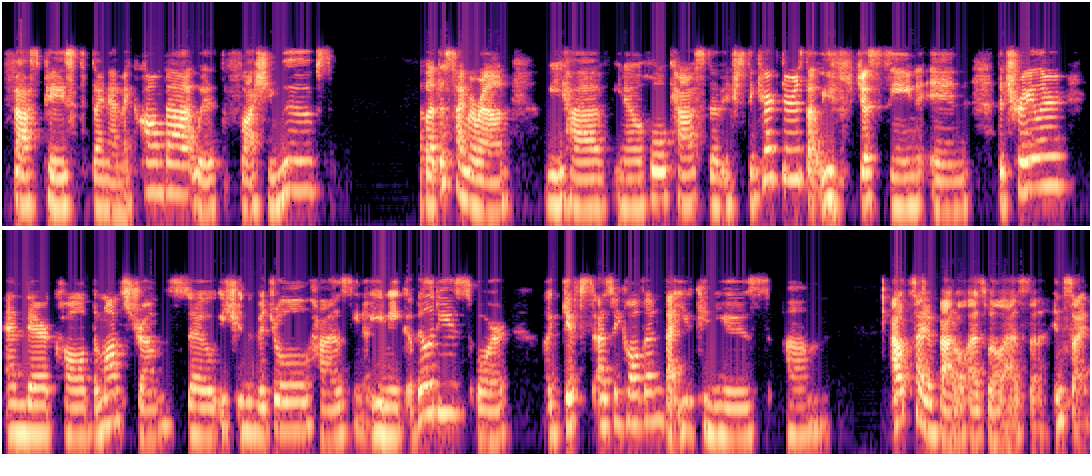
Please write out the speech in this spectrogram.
fast paced dynamic combat with flashy moves. But this time around, we have you know a whole cast of interesting characters that we've just seen in the trailer and they're called the monstrum so each individual has you know unique abilities or uh, gifts as we call them that you can use um, outside of battle as well as uh, inside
